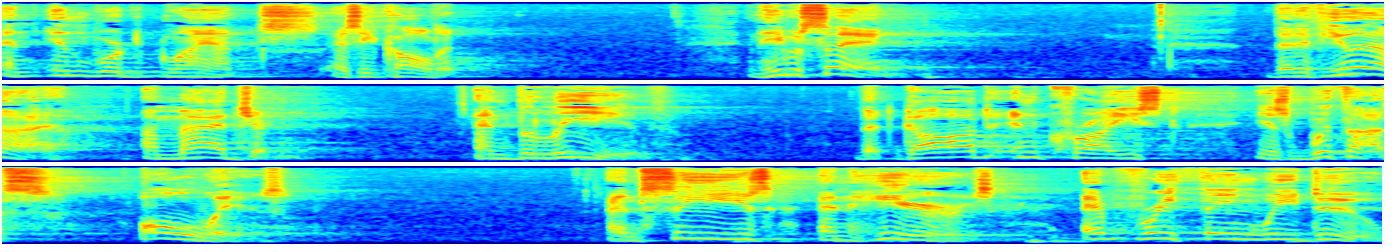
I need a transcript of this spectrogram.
an inward glance, as he called it. And he was saying that if you and I imagine and believe that God in Christ is with us always, and sees and hears everything we do,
